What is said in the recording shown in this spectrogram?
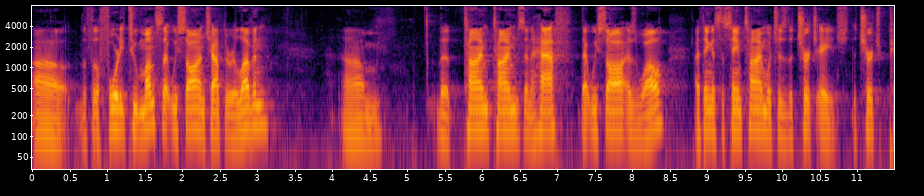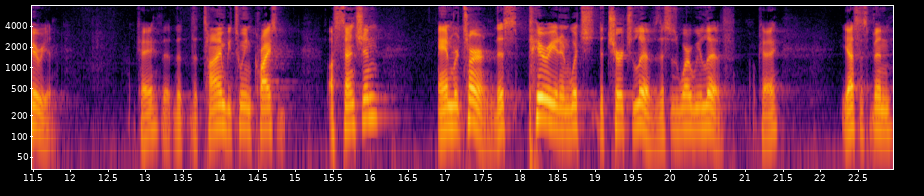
uh, the 42 months that we saw in chapter 11. Um, the time, times and a half that we saw as well. I think it's the same time, which is the church age, the church period. Okay? The, the, the time between Christ's ascension and return. This period in which the church lives. This is where we live okay? Yes, it's been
